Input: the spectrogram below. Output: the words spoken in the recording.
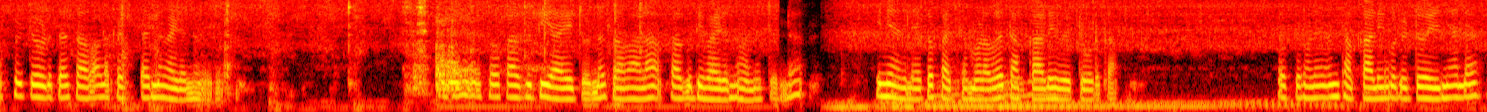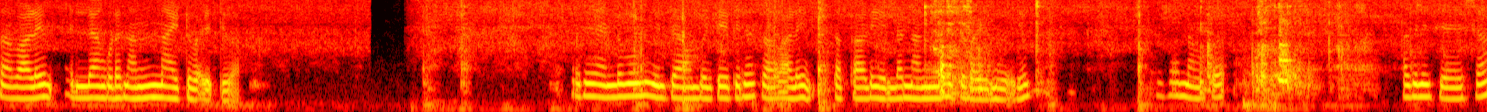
ഉപ്പിട്ട് കൊടുത്താൽ സവാള പെട്ടെന്ന് വഴന്ന് വരും. ഇപ്പോൾ പകുതി ആയിട്ടുണ്ട് സവാള പകുതി വഴന്ന് വന്നിട്ടുണ്ട്. ഇനി അതിലേക്ക് പച്ചമുളക് തക്കാളി ഇട്ട് കൊടുക്കാം. പച്ചമുളകും തക്കാളിയും കൂടി ഇട്ട് കഴിഞ്ഞാൽ സവാളയും എല്ലാം കൂടെ നന്നായിട്ട് വഴറ്റുക. ഒരു രണ്ട് മൂന്ന് മിനിറ്റ് ആകുമ്പോഴത്തേക്കിന് സവാളയും തക്കാളിയും എല്ലാം നന്നായിട്ട് വഴന്ന് വരും. അപ്പോൾ നമുക്ക് അതിന് ശേഷം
